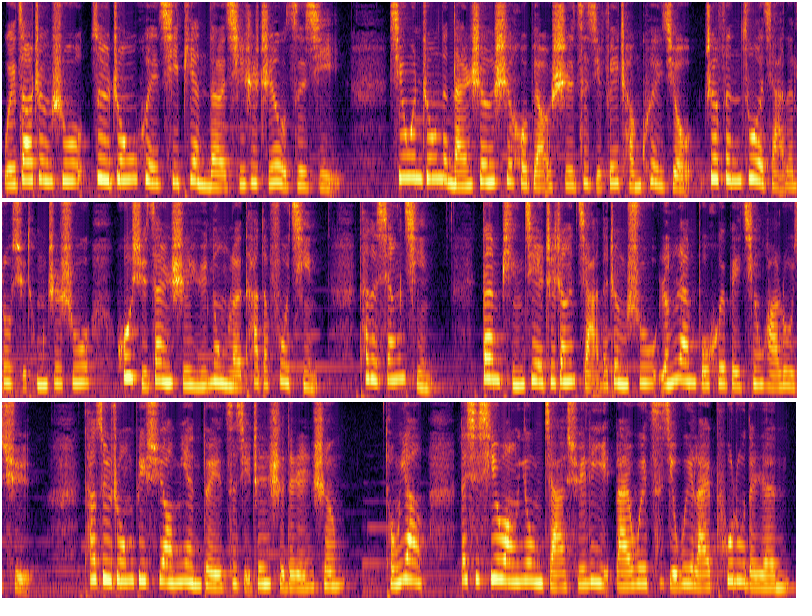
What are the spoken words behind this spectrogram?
伪造证书最终会欺骗的，其实只有自己。新闻中的男生事后表示自己非常愧疚，这份作假的录取通知书或许暂时愚弄了他的父亲、他的乡亲，但凭借这张假的证书，仍然不会被清华录取。他最终必须要面对自己真实的人生。同样，那些希望用假学历来为自己未来铺路的人，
